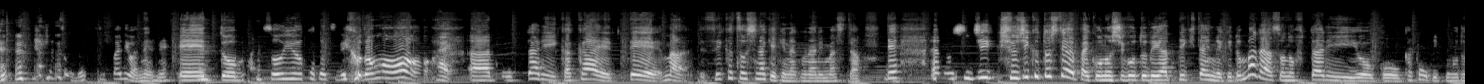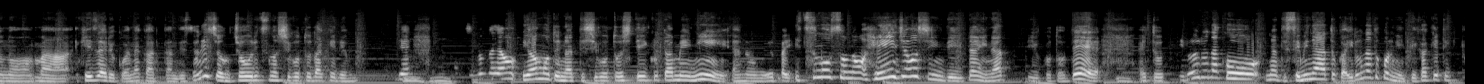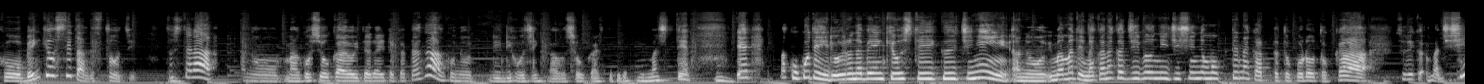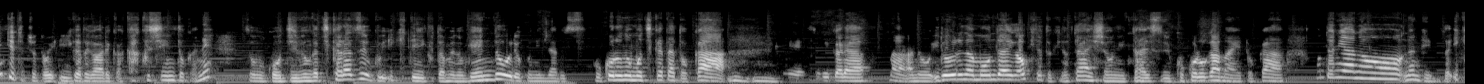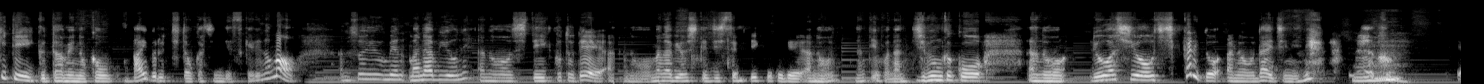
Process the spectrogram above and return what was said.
そうね失敗ではねね。えーっと、そういう形で子供を、はい。あ二人抱えて、まあ、生活をしなきゃいけなくなりました。で、あの主軸主軸としてはやっぱりこの仕事でやっていきたいんだけど、まだその二人をこう抱えていくほどの、まあ、経済力はなかったんですよね。その調律の仕事だけでも。でうんうん。自分がや矢本になって仕事をしていくために、あの、やっぱりいつもその平常心でいたいなっていうことで、えっと、いろいろなこう、なんてセミナーとかいろんなところに出かけて、こう、勉強してたんです、当時。そしたら、あの、まあ、ご紹介をいただいた方が、この倫理法人会を紹介してくださいまして、うん。で、まあ、ここでいろいろな勉強をしていくうちに、あの、今までなかなか自分に自信の持ってなかったところとか、それから、まあ、自信って言うとちょっと言い方が悪いか、確信とかね、そう、こう、自分が力強く生きていくための原動力になる心の持ち方とか、うんうん。えーそれから、まあ、あの、いろいろな問題が起きた時の対処に対する心構えとか、本当にあの、なんていうか、生きていくためのこう、バイブルって言ったらおかしいんですけれども、あの、そういうめ学びをね、あの、していくことで、あの、学びをして実践していくことで、あの、なんていうかな、自分がこう、あの、両足をしっかりと、あの、大地にね、うん。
